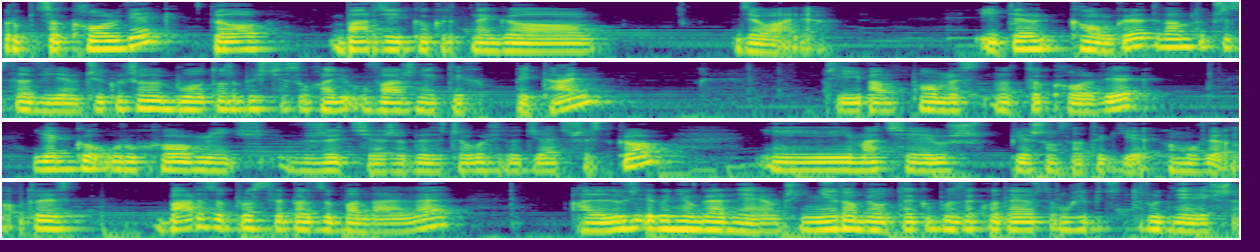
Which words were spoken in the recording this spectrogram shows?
rób cokolwiek do bardziej konkretnego działania. I ten konkret Wam tu przedstawiłem, czyli kluczowe było to, żebyście słuchali uważnie tych pytań, czyli Wam pomysł na cokolwiek, jak go uruchomić w życie, żeby zaczęło się to dziać wszystko i macie już pierwszą strategię omówioną. To jest bardzo proste, bardzo banalne, ale ludzie tego nie ogarniają, czyli nie robią tego, bo zakładają, że to musi być trudniejsze.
